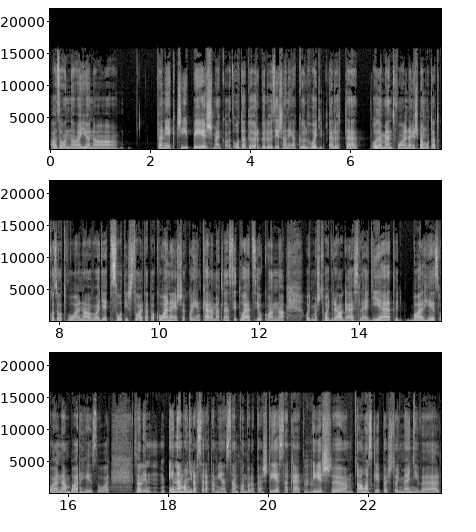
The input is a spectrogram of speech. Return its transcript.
azonnal jön a fenékcsípés, meg az odadörgölőzés, anélkül, hogy előtte oda ment volna, és bemutatkozott volna, vagy egy szót is szóltatok volna, és akkor ilyen kellemetlen szituációk vannak, hogy most hogy reagálsz le egy ilyet, hogy balhézol, nem balhézol. Szóval én, én nem annyira szeretem ilyen szempontból a pesti éjszakát, uh-huh. és uh, ahhoz képest, hogy mennyivel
